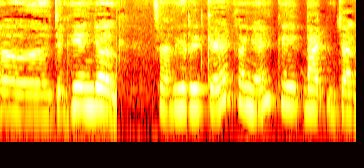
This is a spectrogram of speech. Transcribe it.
អឺចង្ហៀងយើង ចានេះរឺតគេឃើញហ៎គឺដាច់អញ្ចឹង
